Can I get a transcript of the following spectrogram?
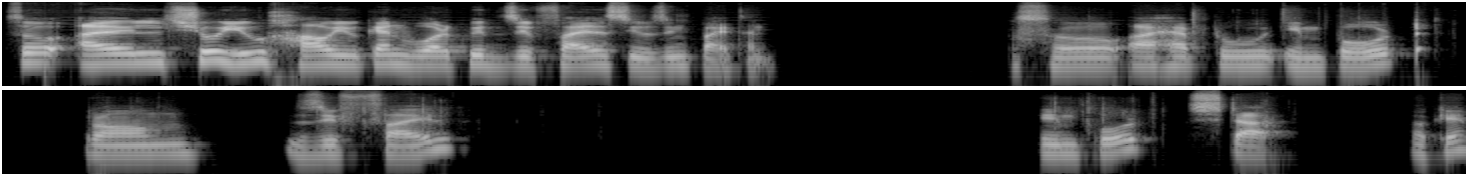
So I'll show you how you can work with zip files using Python. So I have to import from zip file import star okay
